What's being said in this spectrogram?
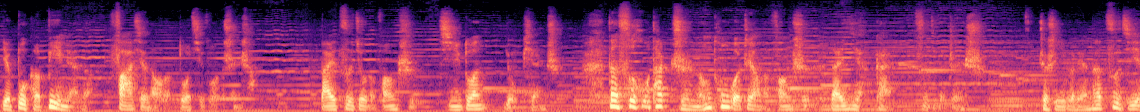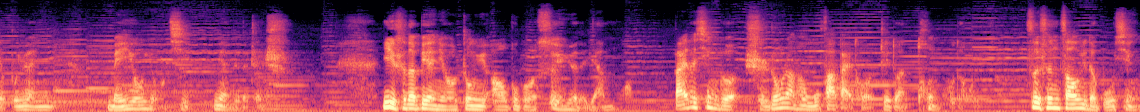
也不可避免地发泄到了多起座的身上。白自救的方式极端又偏执，但似乎他只能通过这样的方式来掩盖自己的真实。这是一个连他自己也不愿意、没有勇气面对的真实。一时的别扭终于熬不过岁月的研磨，白的性格始终让他无法摆脱这段痛苦的回忆。自身遭遇的不幸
